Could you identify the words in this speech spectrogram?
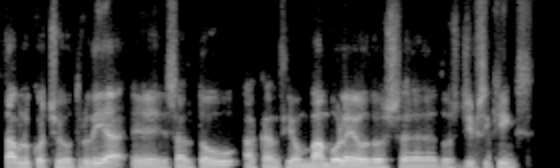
estaba no coche outro día e saltou a canción Bamboleo dos, uh, dos Gypsy Kings.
